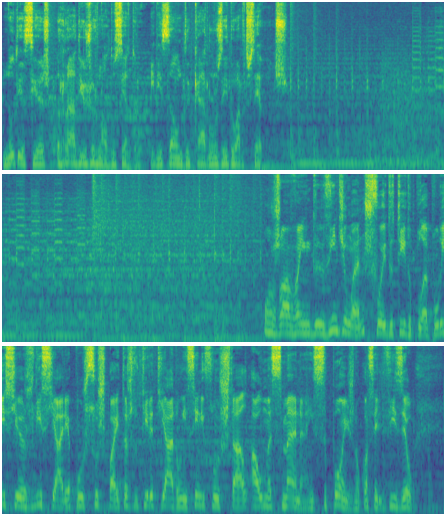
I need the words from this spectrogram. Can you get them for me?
Notícias Rádio Jornal do Centro. Edição de Carlos Eduardo Esteves. Um jovem de 21 anos foi detido pela Polícia Judiciária por suspeitas de ter ateado um incêndio florestal há uma semana em Sepões, no Conselho de Viseu.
